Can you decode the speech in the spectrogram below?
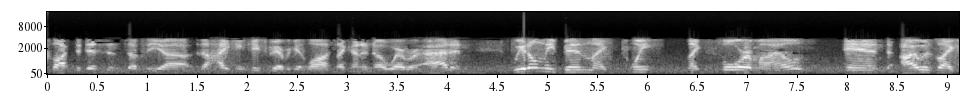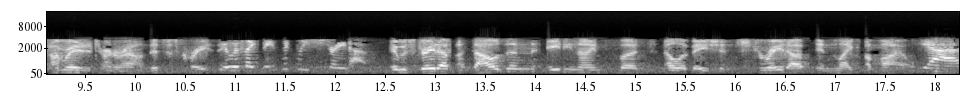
clock the distance of the uh the hike in case we ever get lost. I kind of know where we're at, and we'd only been like point like four miles, and I was like, I'm ready to turn around. This is crazy. It was like basically straight up. It was straight up a thousand eighty nine foot elevation, straight up in like a mile. Yeah.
